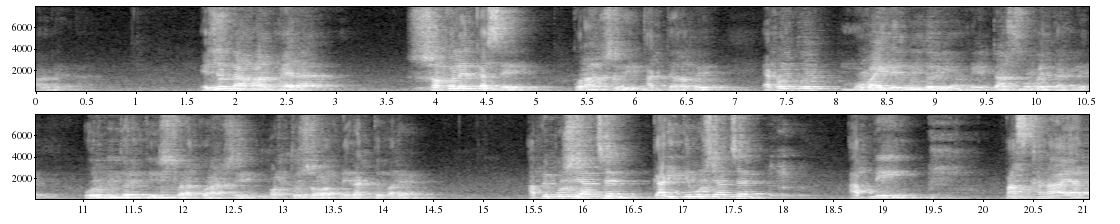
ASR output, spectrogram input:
পারবেন না। এই জন্য আমার ভাইরা সকলের কাছে কোরআন শরীফ থাকতে হবে। এখন তো মোবাইলের ভিতরে আপনি টাচ মোবাইল থাকলে ওর ভিতরে তিরিশ পারা কোরআন শরীফ অর্থ সহ আপনি রাখতে পারেন। আপনি বসে আছেন? গাড়িতে বসে আছেন? আপনি পাঁচখানা আয়াত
